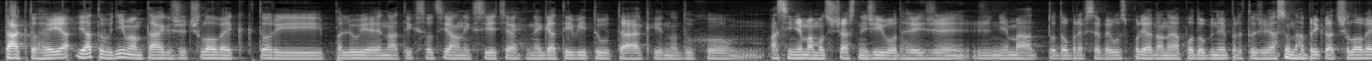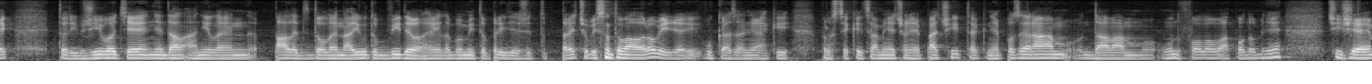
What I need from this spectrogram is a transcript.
Takto, hej, ja, ja to vnímam tak, že človek, ktorý pľuje na tých sociálnych sieťach negativitu, tak jednoducho asi nemá moc šťastný život, hej, že, že nemá to dobre v sebe usporiadané a podobne, pretože ja som napríklad človek, ktorý v živote nedal ani len palec dole na YouTube video, hej, lebo mi to príde, že to, prečo by som to mal robiť, hej, ukázať nejaký, proste keď sa mi niečo nepačí, tak nepozerám, dávam unfollow a podobne, čiže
